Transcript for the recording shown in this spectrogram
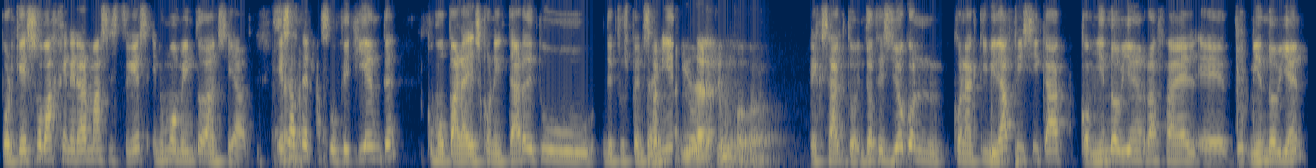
porque eso va a generar más estrés en un momento de ansiedad. Es hacer lo suficiente como para desconectar de, tu, de tus pensamientos. ayudarte un poco. Exacto. Entonces yo con, actividad física, comiendo bien, Rafael, eh, durmiendo bien,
